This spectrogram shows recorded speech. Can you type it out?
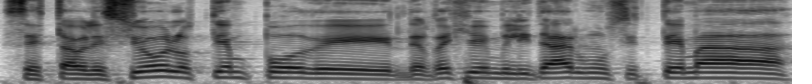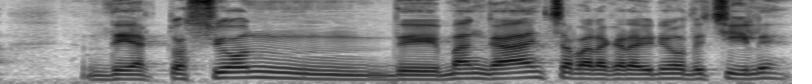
se estableció en los tiempos del régimen militar un sistema de actuación de manga ancha para Carabineros de Chile.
